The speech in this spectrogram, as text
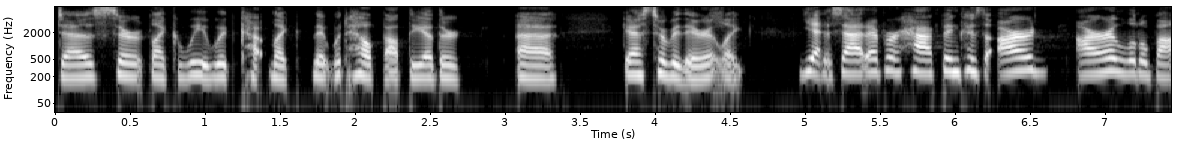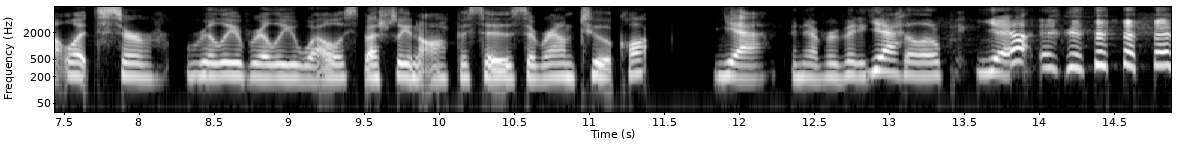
does serve, like we would cut, like that would help out the other uh, guest over there. Like, yes, does that ever happen? Because our our little outlets serve really really well, especially in offices around two o'clock. Yeah, and everybody Yeah. gets a little. Yeah.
